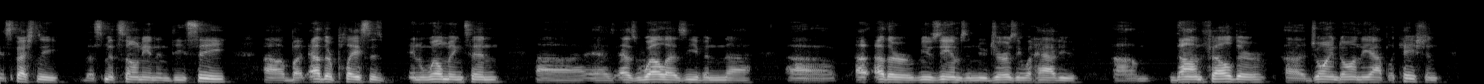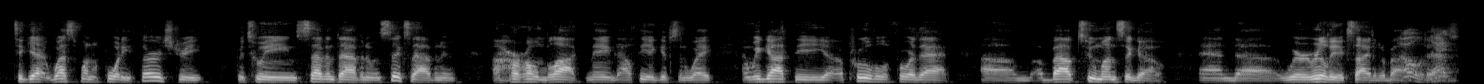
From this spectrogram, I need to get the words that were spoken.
especially the Smithsonian in D.C., uh, but other places in Wilmington, uh, as as well as even uh, uh, other museums in New Jersey, what have you. Um, Don Felder uh, joined on the application to get West 143rd Street between 7th Avenue and 6th Avenue her home block named Althea Gibson Way, and we got the approval for that um, about two months ago, and uh, we're really excited about. That. Oh, that's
